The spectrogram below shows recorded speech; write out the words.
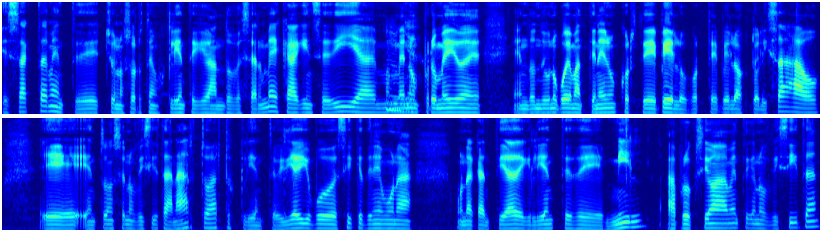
Exactamente, de hecho nosotros tenemos clientes que van dos veces al mes, cada 15 días, es más o menos un promedio en donde uno puede mantener un corte de pelo, corte de pelo actualizado, eh, entonces nos visitan hartos, hartos clientes. Hoy día yo puedo decir que tenemos una, una cantidad de clientes de mil aproximadamente que nos visitan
